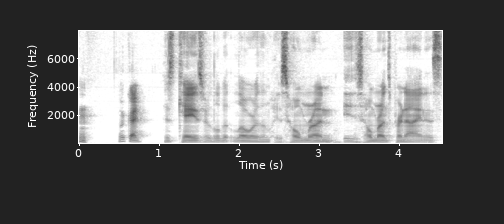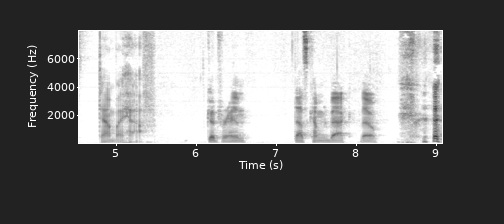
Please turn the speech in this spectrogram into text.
Hmm. Okay. His Ks are a little bit lower than his home run. His home runs per nine is down by half. Good for him. That's coming back though.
